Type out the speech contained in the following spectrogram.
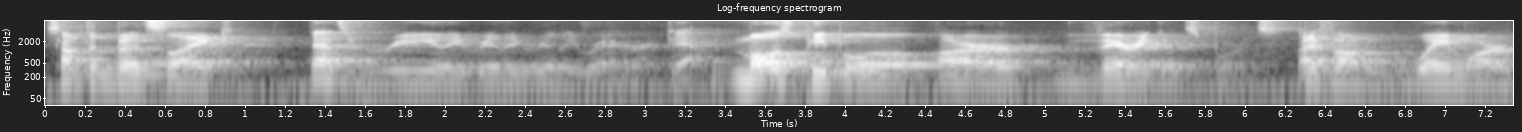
something, but it's like that's really, really, really rare. Yeah. Most people are very good sports. I found way more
